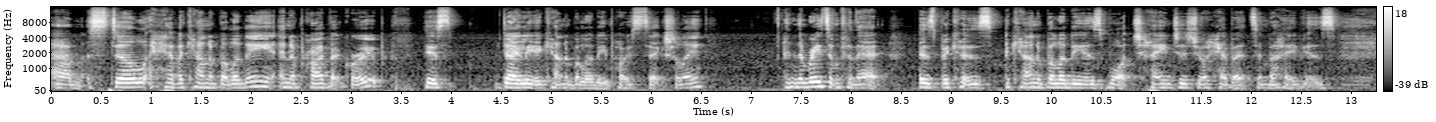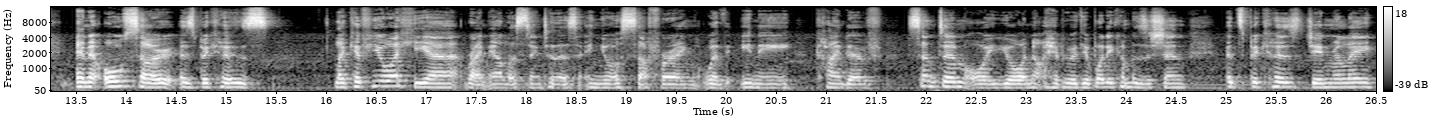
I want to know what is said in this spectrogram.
um, still have accountability in a private group. There's daily accountability posts actually. And the reason for that is because accountability is what changes your habits and behaviors. And it also is because, like, if you're here right now listening to this and you're suffering with any kind of symptom or you're not happy with your body composition, it's because generally,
